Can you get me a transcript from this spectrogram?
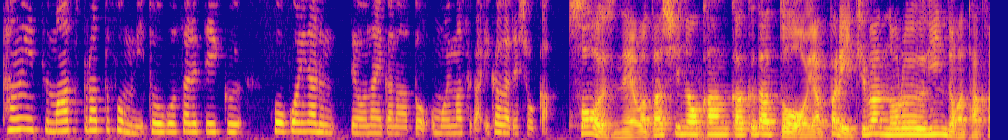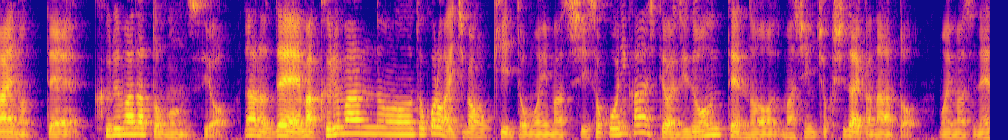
単一マースプラットフォームに統合されていく方向になるんではないかなと思いますがいかがでしょうか？そうですね。私の感覚だと、やっぱり一番乗る頻度が高いのって車だと思うんですよ。なので、まあ車のところが一番大きいと思いますし、そこに関しては自動運転の、まあ、進捗次第かなと思いますね。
